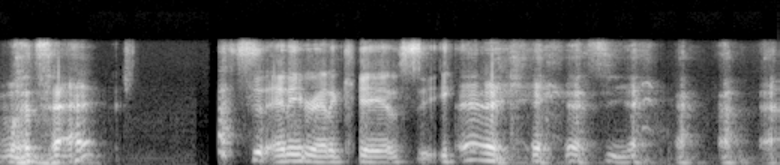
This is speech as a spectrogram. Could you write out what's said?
What's that? I said, and he ran a KFC. yes, yeah.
